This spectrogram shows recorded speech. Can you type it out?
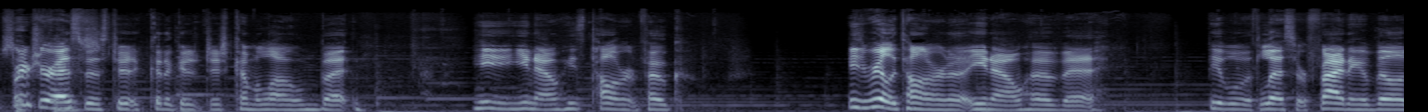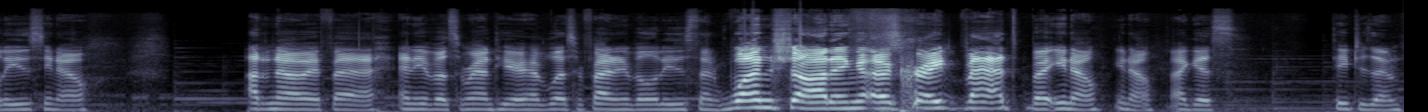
such Pretty sure things. Esvis could have just come alone, but he, you know, he's tolerant folk. He's really tolerant, uh, you know, of uh, people with lesser fighting abilities. You know, I don't know if uh, any of us around here have lesser fighting abilities than one-shotting a great bat, but you know, you know, I guess teach his own.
